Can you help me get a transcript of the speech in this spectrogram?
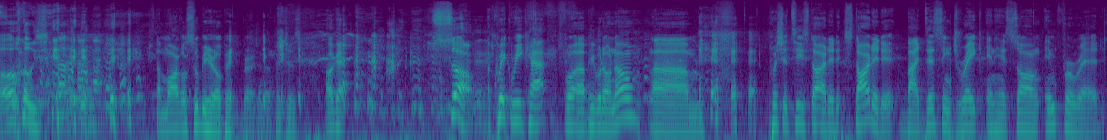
Oh shit. the Marvel superhero pic- version of the pictures. Okay. So, a quick recap for uh, people who don't know. Um, Pusha T started started it by dissing Drake in his song Infrared.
